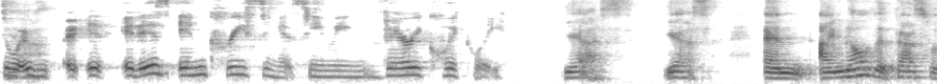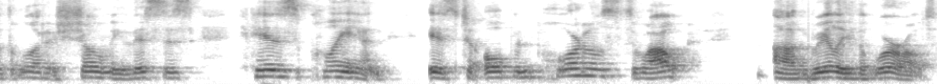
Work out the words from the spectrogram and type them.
So yeah. it, it, it is increasing, it seeming very quickly. Yes. Yes. And I know that that's what the Lord has shown me. This is his plan is to open portals throughout uh, really the world,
